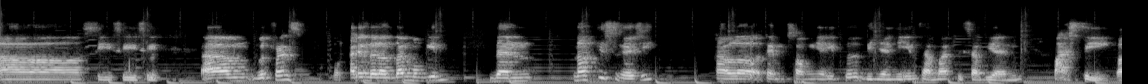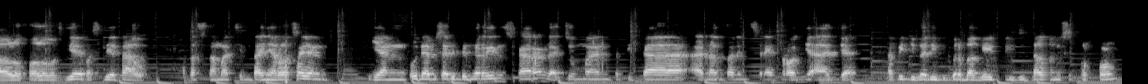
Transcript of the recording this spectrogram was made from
Oh, si si si. Um, good friends, ada yang udah nonton mungkin dan notice nggak sih kalau theme songnya itu dinyanyiin sama Tisa Biani? Pasti kalau lo follow dia pasti dia tahu atas nama cintanya Rosa yang yang udah bisa didengerin sekarang nggak cuman ketika uh, nontonin sinetronnya aja, tapi juga di berbagai digital music platform.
